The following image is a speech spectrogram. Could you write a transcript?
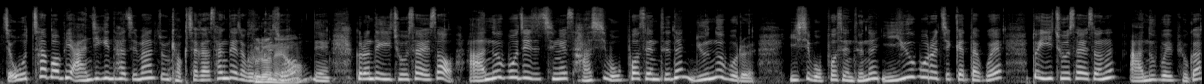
이제 오차범위 아니긴 하지만 좀 격차가 상대적으로 그러네요. 크죠. 네. 그런데 이 조사에서 안 후보 지지층의 45%는 윤 후보를, 25%는 이 후보를 찍겠다고 해또이 조사에서는 안 후보의 표가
